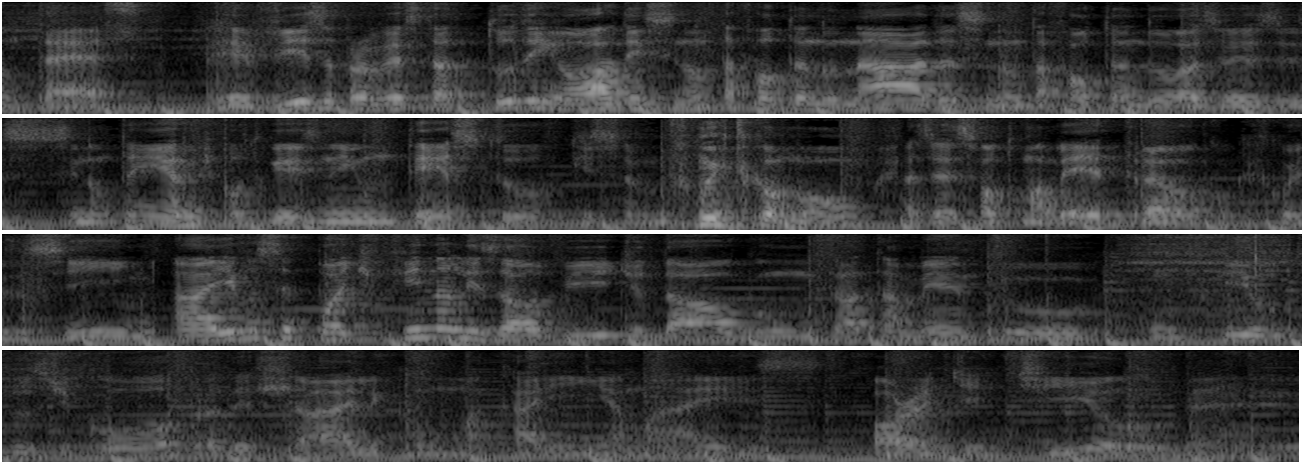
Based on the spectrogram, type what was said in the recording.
acontece. Revisa para ver se está tudo em ordem, se não está faltando nada, se não está faltando, às vezes, se não tem erro de português em nenhum texto, que isso é muito comum. Às vezes falta uma letra ou qualquer coisa assim. Aí você pode finalizar o vídeo, dar algum tratamento com filtros de cor para deixar ele com uma carinha mais orange and teal, né?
